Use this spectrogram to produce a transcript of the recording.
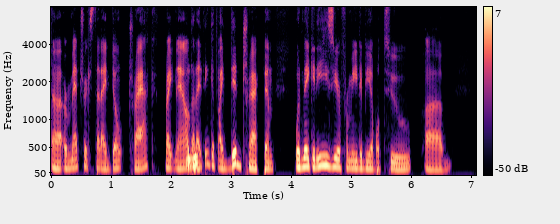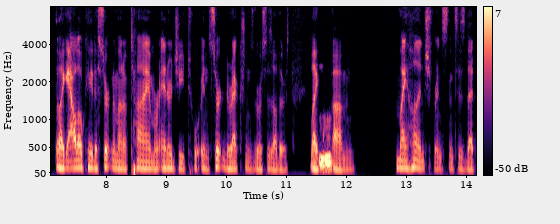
uh, or metrics that I don't track right now that Mhm. I think if I did track them would make it easier for me to be able to uh, like allocate a certain amount of time or energy to in certain directions versus others. Like Mhm. um, my hunch, for instance, is that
